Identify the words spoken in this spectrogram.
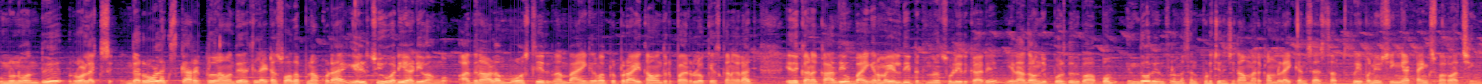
இன்னொன்று வந்து ரோலெக்ஸ் இந்த ரோலெக்ஸ் கேரக்டர்லாம் வந்து லைட்டாக சொதப்பினா கூட எல்சியூ வரி அடி வாங்கும். அதனால மோஸ்ட்லி இதுக்கெல்லாம் பயங்கரமாக ப்ரிப்பேர் ஆகி தான் வந்திருப்பார் லோகேஷ் கனகராஜ். இதுக்கான கதையும் பயங்கரமாக எழுதிட்டு இருந்தது சொல்லியிருக்காரு. ஏதாவது கொஞ்சம் பொறுத்து பார்ப்போம். இந்த ஒரு இன்ஃபர்மேஷன் பிடிச்சிருந்துச்சுன்னா மறக்காம லைக் அண்ட் ஷேர் சப்ஸ்கிரைப் பண்ணி வச்சிங்க தேங்க்ஸ் ஃபார் வாட்சிங்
